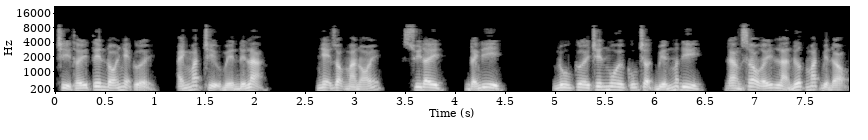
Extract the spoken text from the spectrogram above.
Chỉ thấy tên đó nhẹ cười, ánh mắt chịu mến đến lạ. Nhẹ giọng mà nói, suy đây, đánh đi. Nụ cười trên môi cũng chợt biến mất đi, đằng sau ấy là nước mắt biển động.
